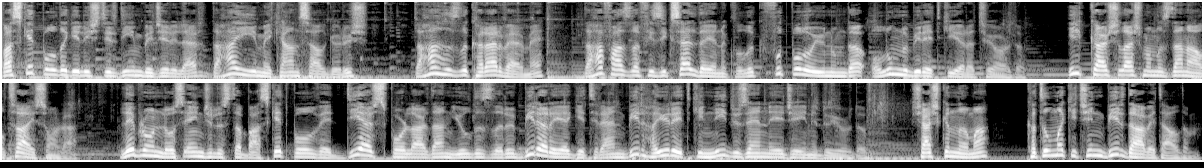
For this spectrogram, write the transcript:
Basketbolda geliştirdiğim beceriler daha iyi mekansal görüş, daha hızlı karar verme, daha fazla fiziksel dayanıklılık futbol oyunumda olumlu bir etki yaratıyordu. İlk karşılaşmamızdan 6 ay sonra LeBron Los Angeles'ta basketbol ve diğer sporlardan yıldızları bir araya getiren bir hayır etkinliği düzenleyeceğini duyurdu. Şaşkınlığıma katılmak için bir davet aldım.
